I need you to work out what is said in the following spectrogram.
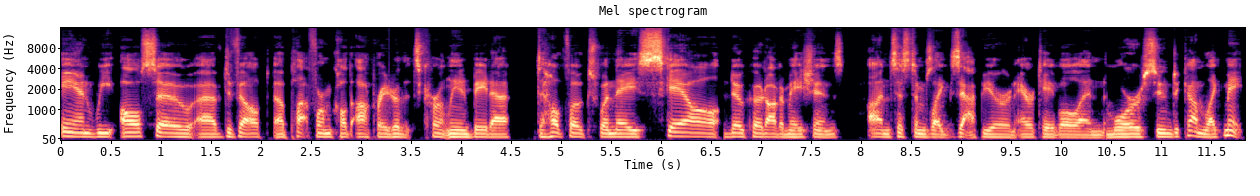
And we also uh, developed a platform called Operator that's currently in beta to help folks when they scale no code automations on systems like Zapier and Airtable and more soon to come, like Make.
